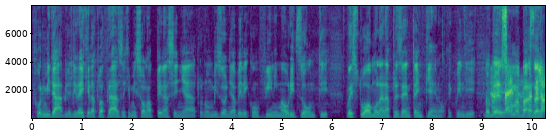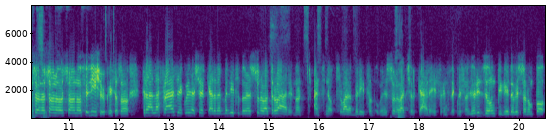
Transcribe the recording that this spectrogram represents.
formidabile. Direi che la tua frase che mi sono appena segnato, non bisogna avere confini ma orizzonti, quest'uomo la rappresenta in pieno e quindi Vabbè, eh, insomma, basta- Sono, sono, sono, sono felice per questa, sono tra la frase e quella di cercare la bellezza dove nessuno va a trovare, no, anzi no, trovare la bellezza dove nessuno va a cercare e senza e questi sono gli orizzonti credo che sono un po'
